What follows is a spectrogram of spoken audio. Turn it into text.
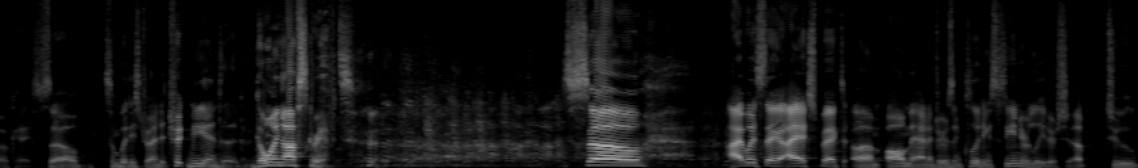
Okay, so somebody's trying to trick me into going off script. so I would say I expect um, all managers, including senior leadership, to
